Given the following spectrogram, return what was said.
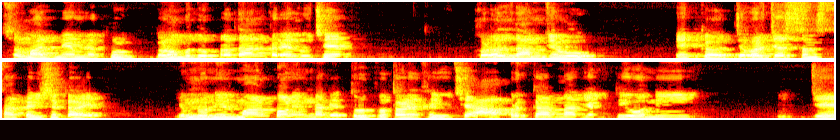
સમાજને એમને ઘણું બધું પ્રદાન કરેલું છે. ખોડલધામ જેવું એક જબરજસ્ત સંસ્થા કહી શકાય. એમનું નિર્માણ પણ એમના નેતૃત્વ તળે થયું છે. આ પ્રકારના વ્યક્તિઓની જે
